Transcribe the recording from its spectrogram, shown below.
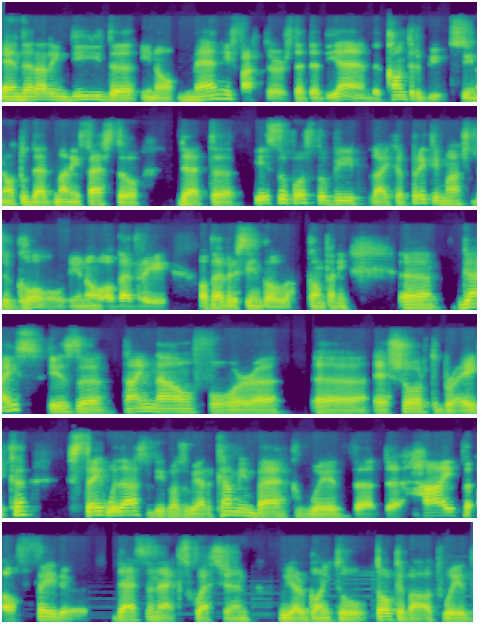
And there are indeed you know many factors that at the end contributes you know to that manifesto that uh, is supposed to be like pretty much the goal, you know, of every of every single company. Uh, guys, is uh, time now for uh, uh, a short break. Stay with us because we are coming back with the hype of failure. That's the next question we are going to talk about with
